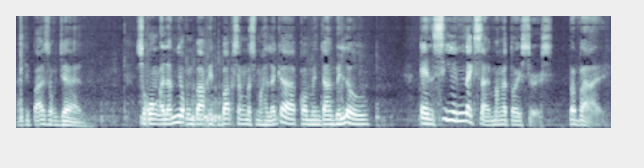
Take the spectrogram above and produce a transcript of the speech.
at ipasok dyan. So, kung alam nyo kung bakit box ang mas mahalaga, comment down below. And see you next time, mga Toysters. Bye-bye.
